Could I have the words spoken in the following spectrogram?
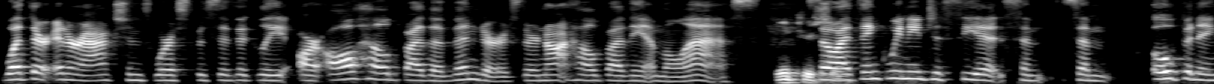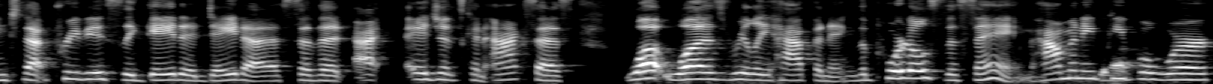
what their interactions were specifically, are all held by the vendors. They're not held by the MLS. So I think we need to see it some some opening to that previously gated data so that agents can access what was really happening. The portal's the same. How many yeah. people were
